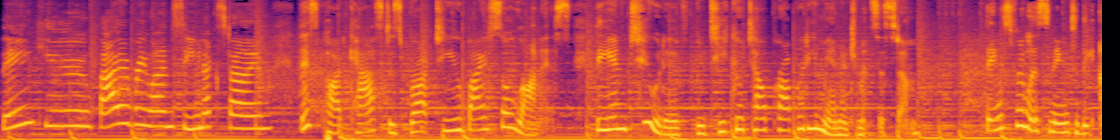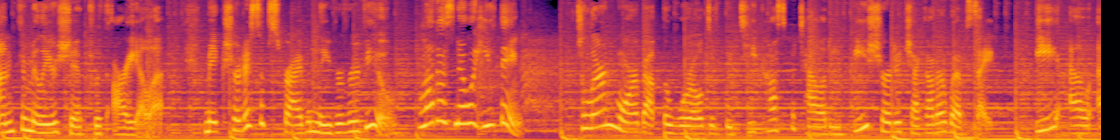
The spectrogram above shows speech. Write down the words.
Thank you. Bye, everyone. See you next time. This podcast is brought to you by Solanis, the intuitive boutique hotel property management system. Thanks for listening to The Unfamiliar Shift with Ariella. Make sure to subscribe and leave a review. Let us know what you think. To learn more about the world of boutique hospitality, be sure to check out our website, blla.org.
